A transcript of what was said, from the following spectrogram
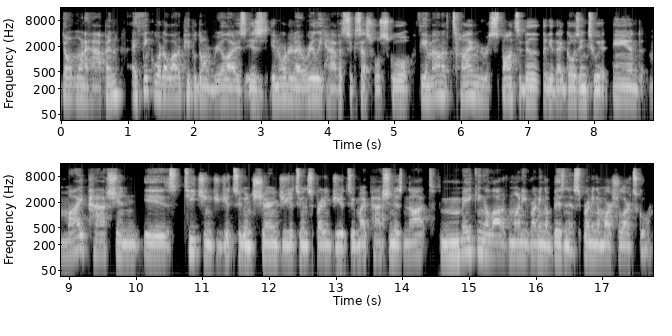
don't want to happen. I think what a lot of people don't realize is in order to really have a successful school, the amount of time and responsibility that goes into it. And my passion is teaching jujitsu and sharing jujitsu and spreading jujitsu. My passion is not making a lot of money running a business, running a martial arts school.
